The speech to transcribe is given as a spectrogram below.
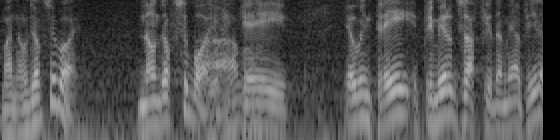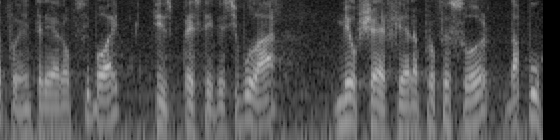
Mas não de office boy. Não de office boy. Ah, eu fiquei. Eu entrei, o primeiro desafio da minha vida foi: eu entrei, era office boy, fiz, prestei vestibular. Meu chefe era professor da PUC,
